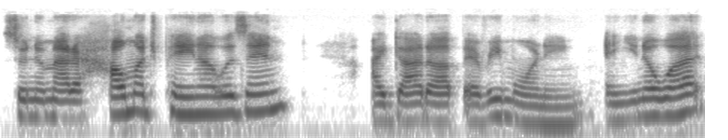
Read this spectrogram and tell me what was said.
So no matter how much pain I was in, I got up every morning. And you know what?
